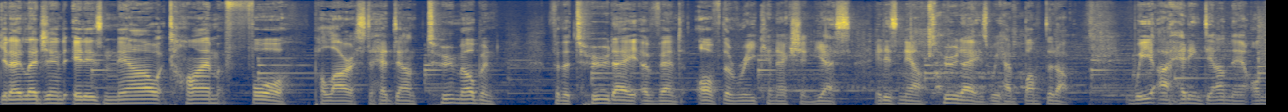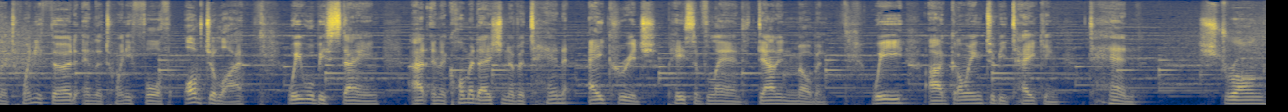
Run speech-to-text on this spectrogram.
G'day, legend. It is now time for Polaris to head down to Melbourne for the two day event of the reconnection. Yes, it is now two days. We have bumped it up we are heading down there on the 23rd and the 24th of July. We will be staying at an accommodation of a 10 acreage piece of land down in Melbourne. We are going to be taking 10 strong,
